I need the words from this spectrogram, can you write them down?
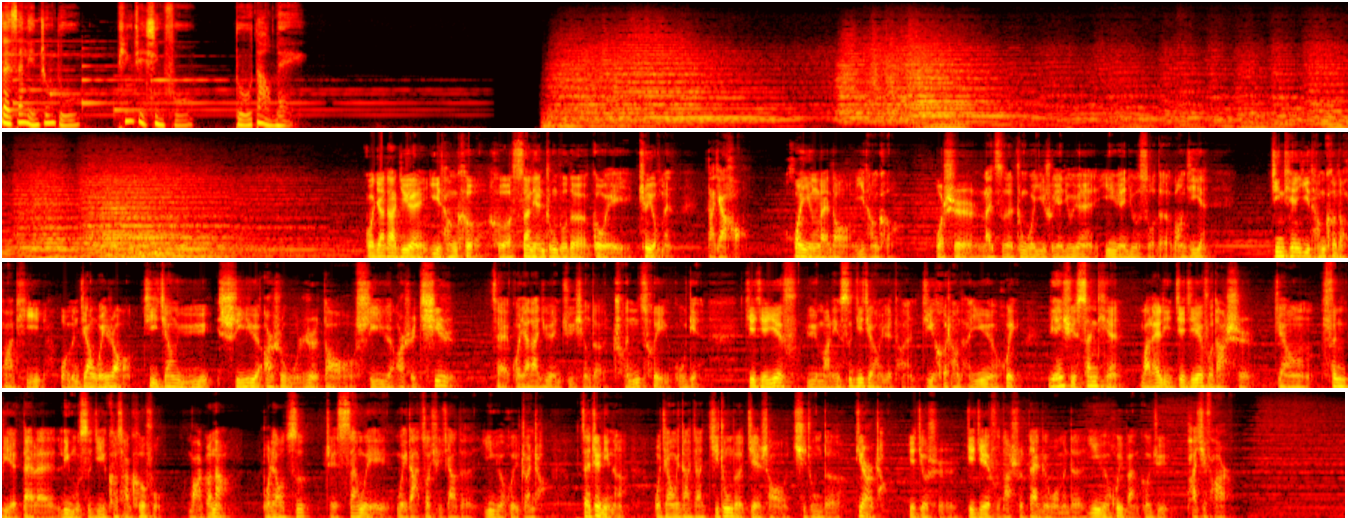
在三联中读，听见幸福，读到美。国家大剧院一堂课和三联中读的各位听友们，大家好，欢迎来到一堂课。我是来自中国艺术研究院音乐研究所的王基燕。今天一堂课的话题，我们将围绕即将于十一月二十五日到十一月二十七日，在国家大剧院举行的纯粹古典杰杰耶夫与马林斯基交响乐团及合唱团音乐会，连续三天，瓦莱里杰杰耶夫大师。将分别带来利姆斯基、科萨科夫、瓦格纳、柏辽兹这三位伟大作曲家的音乐会专场。在这里呢，我将为大家集中的介绍其中的第二场，也就是 d j f 大师带给我们的音乐会版歌剧《帕西法尔》。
